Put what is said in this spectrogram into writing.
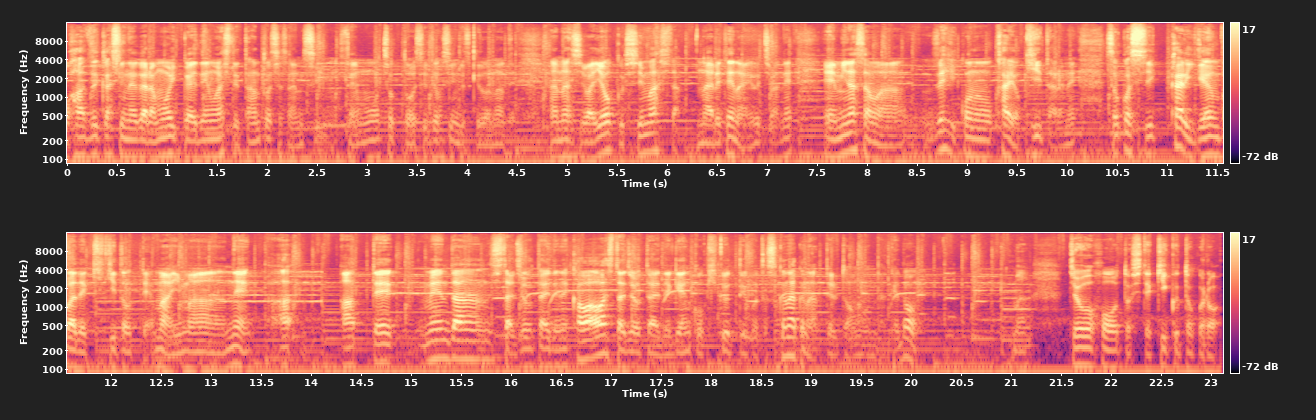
お恥ずかしながらもう一回電話して担当者さんにすいませんもうちょっと教えてほしいんですけどなんて話はよくしました。慣れてないうちはね、えー、皆様ぜひこの回を聞いたらねそこしっかり現場で聞き取ってまあ今ねあ会って面談した状態でね顔合わせた状態で原稿を聞くっていうこと少なくなってると思うんだけどまあ情報として聞くところ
